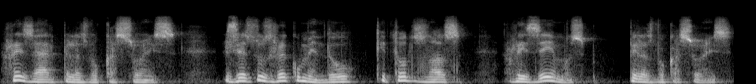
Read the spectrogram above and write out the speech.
rezar pelas vocações. Jesus recomendou que todos nós rezemos pelas vocações.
